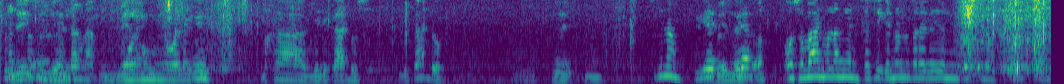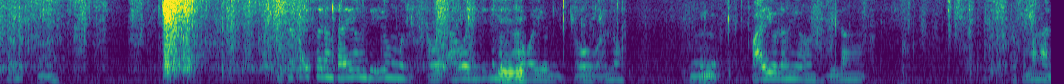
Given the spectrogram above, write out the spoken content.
Pero sasabihin lang na mong hiwalay kayo. Baka delikado. Delikado. Hmm. Sige lang. Sige, Mobile kuya. na ito ah. O, samahan mo lang yan. Kasi ganun talaga yun. Pag ano. Mm. Magkakaisa lang tayo. Hindi yung mag-away-away. Hindi naman Mhm. away yun. O ano. Mm. Payo lang yun. Bilang kasamahan.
